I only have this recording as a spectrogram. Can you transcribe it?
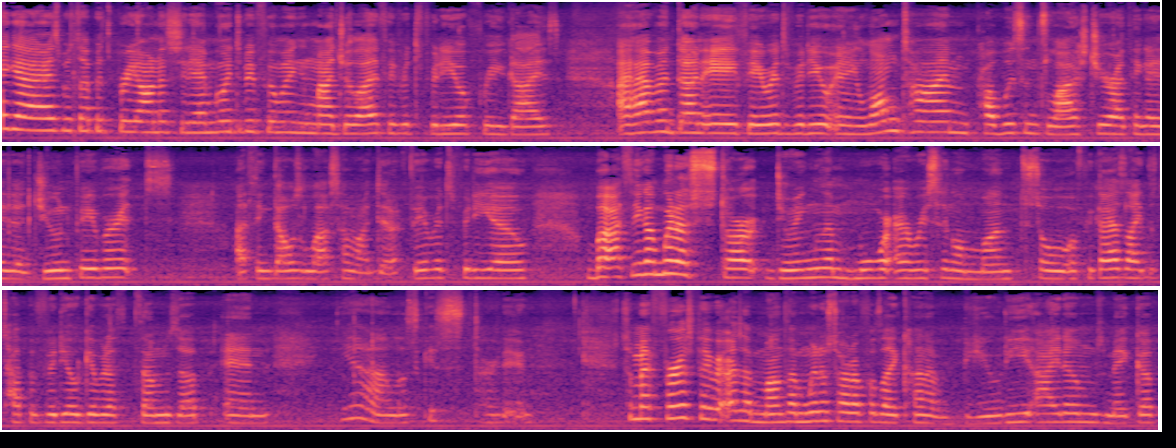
Hi guys, what's up? It's Brianna. Today I'm going to be filming my July favorites video for you guys. I haven't done a favorites video in a long time, probably since last year. I think I did a June favorites. I think that was the last time I did a favorites video. But I think I'm going to start doing them more every single month. So if you guys like the type of video, give it a thumbs up. And yeah, let's get started. So my first favorite of the month, I'm going to start off with like kind of beauty items, makeup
